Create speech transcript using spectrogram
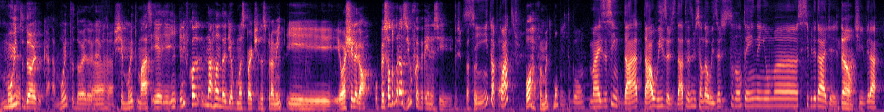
Muito doido, cara. Muito doido. Eu Aham. achei muito massa. E, e- ele ficou narrando ali algumas partidas pra mim. E eu achei legal. O pessoal do Brasil foi bem nesse, nesse. Sim, top 4. Porra, foi muito bom. Muito bom. Mas assim, da, da Wizards, da transmissão da Wizards, tu não tem nenhuma acessibilidade aí. Não. Te virar.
